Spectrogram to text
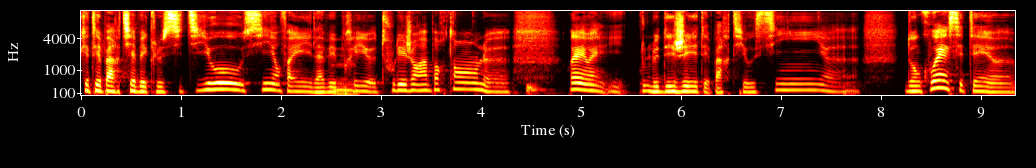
qui était parti avec le CTO aussi. Enfin, il avait Mm. pris tous les gens importants. Le, ouais, ouais. il- le DG était parti aussi. euh. donc ouais, c'était euh,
